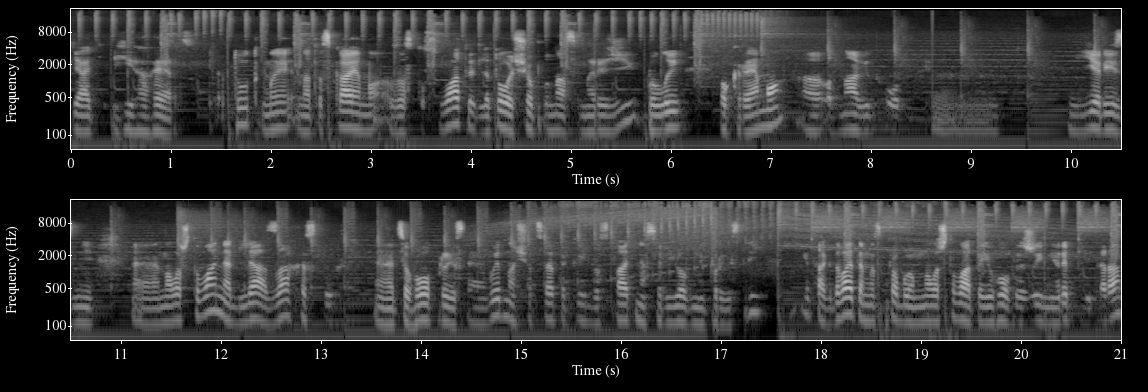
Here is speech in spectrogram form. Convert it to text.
5 ГГц. Тут ми натискаємо застосувати для того, щоб у нас мережі були окремо е, одна від одної. Є різні е, налаштування для захисту е, цього пристрою. Видно, що це такий достатньо серйозний пристрій. І так, давайте ми спробуємо налаштувати його в режимі репітера.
